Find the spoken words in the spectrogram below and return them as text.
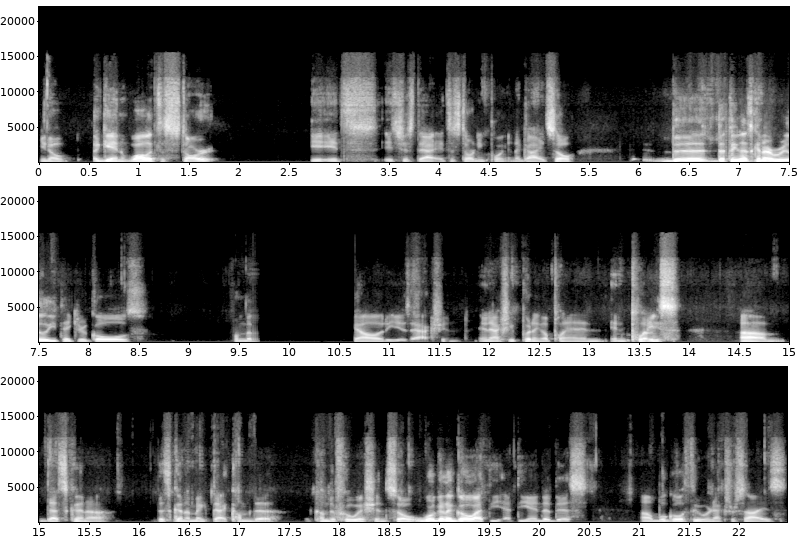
you know, again, while it's a start, it, it's it's just that it's a starting point in a guide. So the the thing that's going to really take your goals from the reality is action and actually putting a plan in, in place um, that's gonna that's gonna make that come to come to fruition. So we're gonna go at the at the end of this. Um, we'll go through an exercise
